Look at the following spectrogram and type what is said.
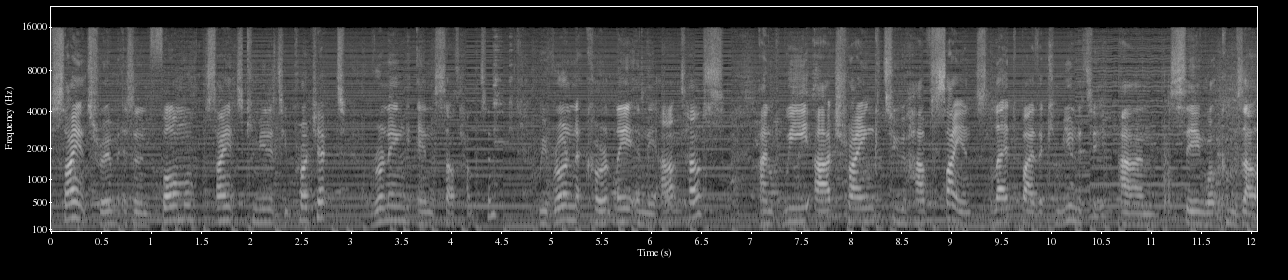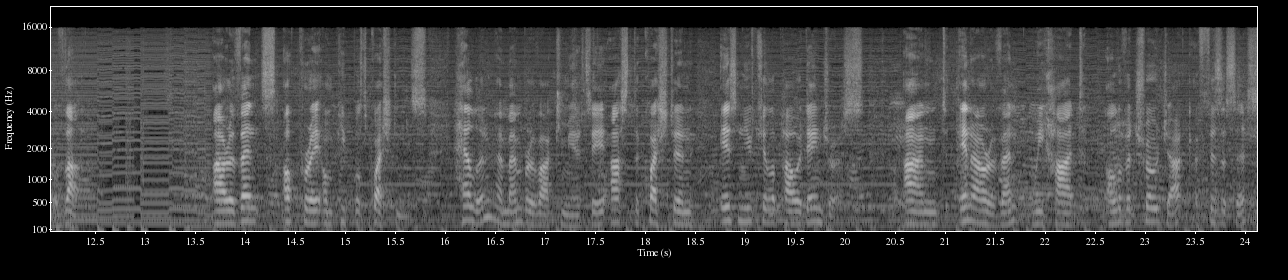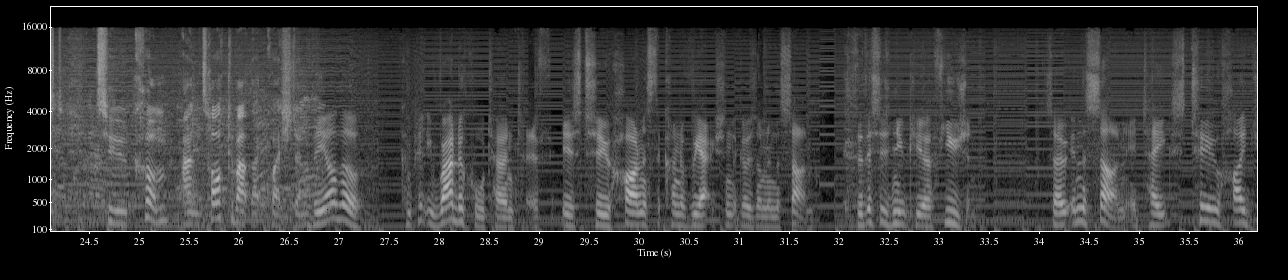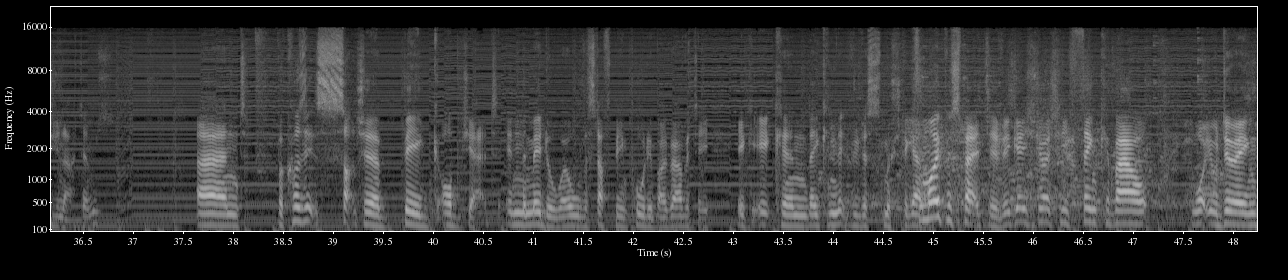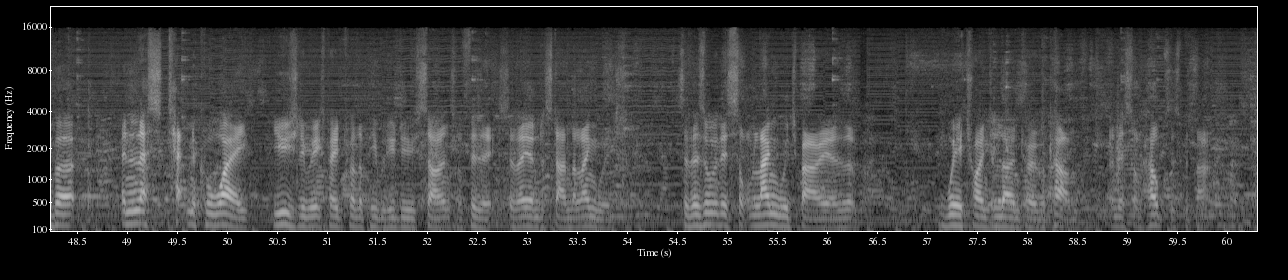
the Science Room is an informal science community project running in Southampton. We run currently in the Art House and we are trying to have science led by the community and seeing what comes out of that. Our events operate on people's questions. Helen, a member of our community, asked the question, is nuclear power dangerous? And in our event, we had Oliver Trojak, a physicist, to come and talk about that question. The other completely radical alternative is to harness the kind of reaction that goes on in the sun. So this is nuclear fusion. So in the sun, it takes two hydrogen atoms, and because it's such a big object in the middle where all the stuff's being pulled in by gravity, it, it can, they can literally just smush together. From my perspective, it gets you to actually think about what you're doing, but in a less technical way. Usually we explain to other people who do science or physics, so they understand the language. So there's all this sort of language barrier that we're trying to learn to overcome, and this sort of helps us with that.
